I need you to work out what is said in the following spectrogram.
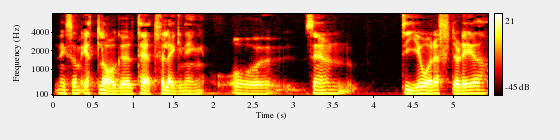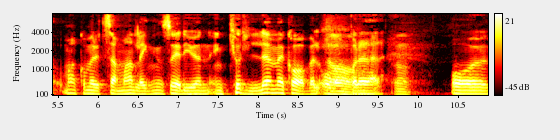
liksom ett lager tät förläggning och sen tio år efter det, om man kommer ut i samma anläggning så är det ju en, en kulle med kabel ovanpå det där. ja. Och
